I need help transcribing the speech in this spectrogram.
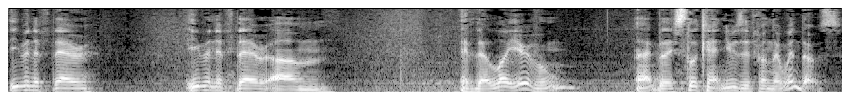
even if they're even if they're um, if they're lo yirvu, right, but they still can't use it from their windows.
